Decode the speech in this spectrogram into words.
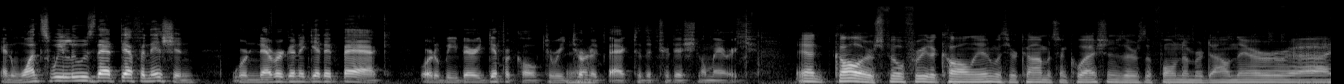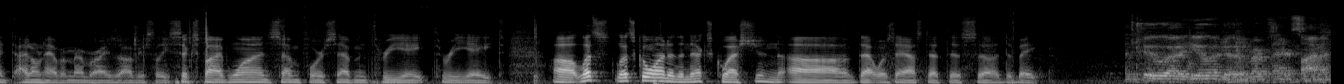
And once we lose that definition, we're never going to get it back, or it'll be very difficult to return it back to the traditional marriage. And callers, feel free to call in with your comments and questions. There's the phone number down there. Uh, I, I don't have it memorized, obviously. 651-747-3838. Uh, let's let's go on to the next question uh, that was asked at this uh, debate. To uh, you and to Representative Simon,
